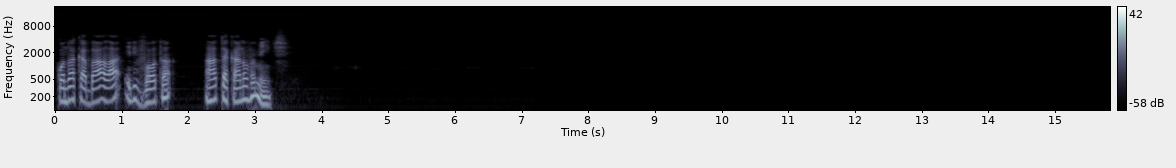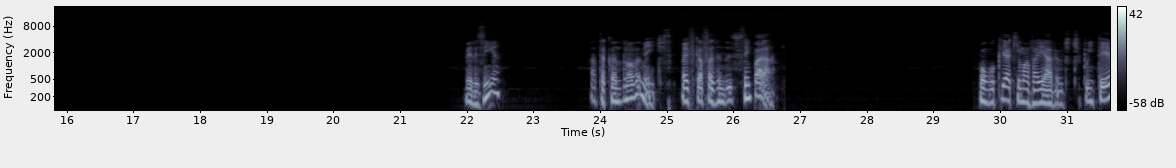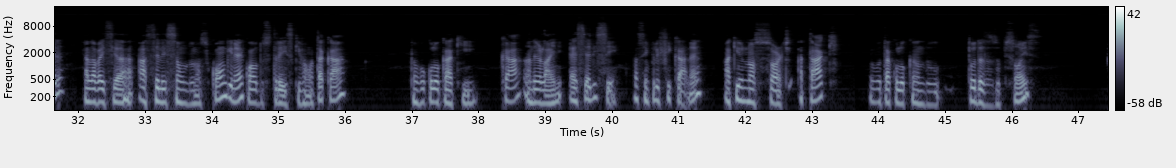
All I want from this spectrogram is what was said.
quando acabar lá, ele volta a atacar novamente. Belezinha? Atacando novamente. Vai ficar fazendo isso sem parar. Bom, vou criar aqui uma variável de tipo inteira. Ela vai ser a, a seleção do nosso Kong, né? Qual dos três que vão atacar. Então vou colocar aqui k underline slc para simplificar, né? Aqui no nosso sort ataque, eu vou estar colocando todas as opções.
